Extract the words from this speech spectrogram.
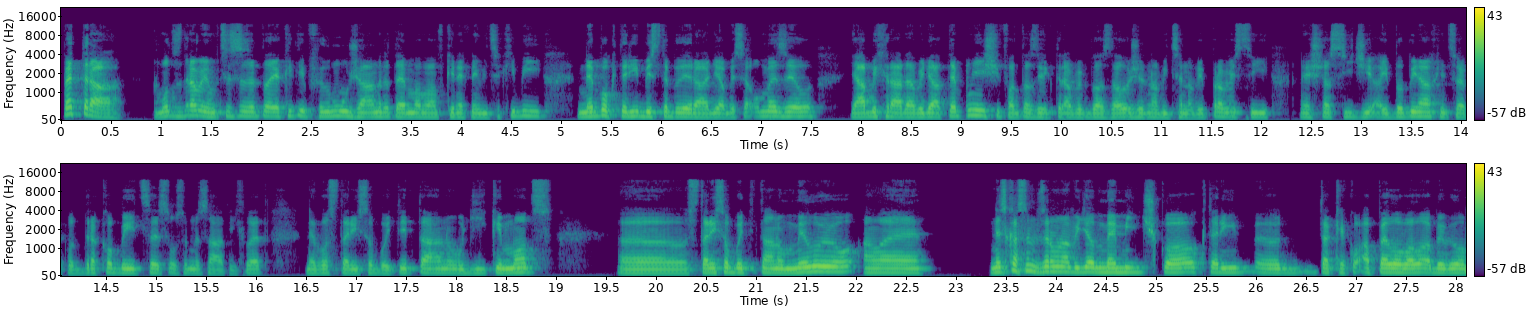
Petra, moc zdravím. Chci se zeptat, jaký typ filmů, žánr, téma vám v kinech nejvíce chybí, nebo který byste byli rádi, aby se omezil. Já bych ráda viděla temnější fantazii, která by byla založena více na vypraviství, než na CGI blbinách, něco jako Drakobice z 80. let, nebo Starý soboj Titánu. Díky moc. Uh, Starý soboj Titánu miluju, ale Dneska jsem zrovna viděl memíčko, který uh, tak jako apelovalo, aby bylo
